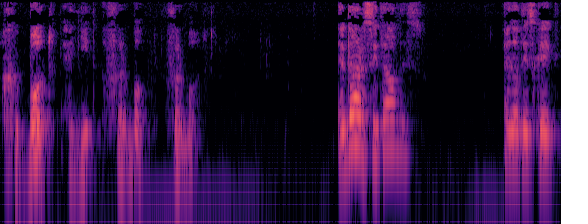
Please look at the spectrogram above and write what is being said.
gebod en niet verbod. verbod. En daar zit alles. En dat is, kijk,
